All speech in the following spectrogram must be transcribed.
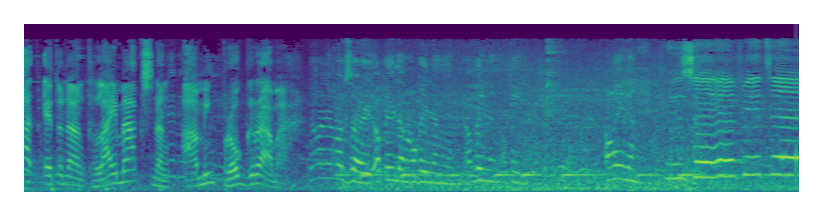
At ito na ang climax ng aming programa. Naman na mag-sorry. Okay lang, okay lang yan. Okay lang, okay lang. Okay lang. Cause every day,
